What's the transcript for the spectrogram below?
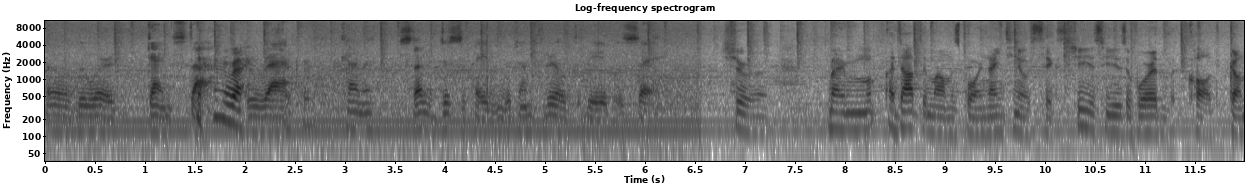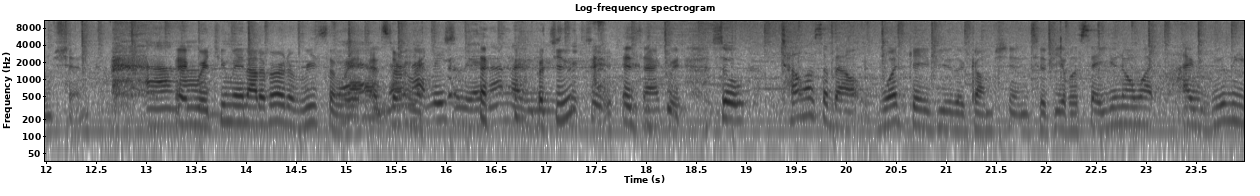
So the word gangsta, Right. rap, kind of started dissipating, which I'm thrilled to be able to say. Sure. My m- adopted mom was born in 1906. She used to use a word called gumption, uh-huh. which you may not have heard of recently. Yeah, and no, not recently, and my mother but you, it too. exactly. So, tell us about what gave you the gumption to be able to say, you know what, I really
